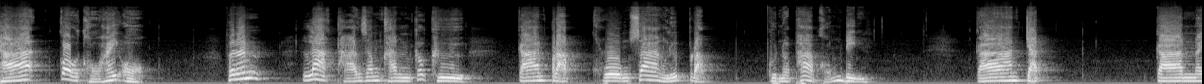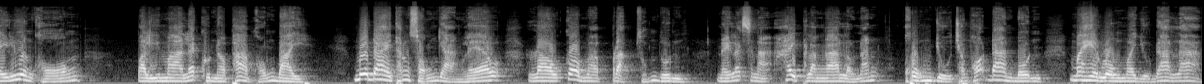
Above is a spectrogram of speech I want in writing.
ช้าก็ขอให้ออก เพราะฉะนั้นรากฐานสำคัญก็คือการปรับโครงสร้างหรือปรับคุณภาพของดิน การจัดการในเรื่องของปริมาณและคุณภาพของใบ เมื่อได้ทั้งสองอย่างแล้ว เราก็มาปรับสมดุลในลักษณะให้พลังงานเหล่านั้น คงอยู่เฉพาะด้านบน ไม่ให้ลงมาอยู่ด้านล่าง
